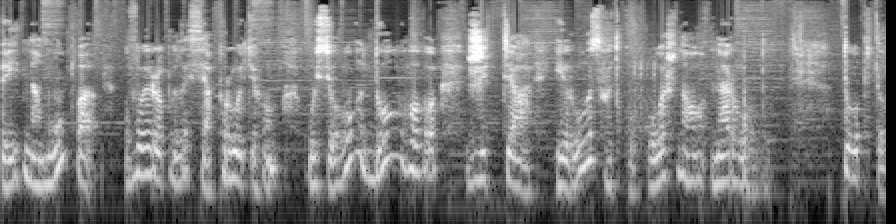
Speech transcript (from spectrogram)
рідна мова, виробилися протягом усього довгого життя і розвитку кожного народу. Тобто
